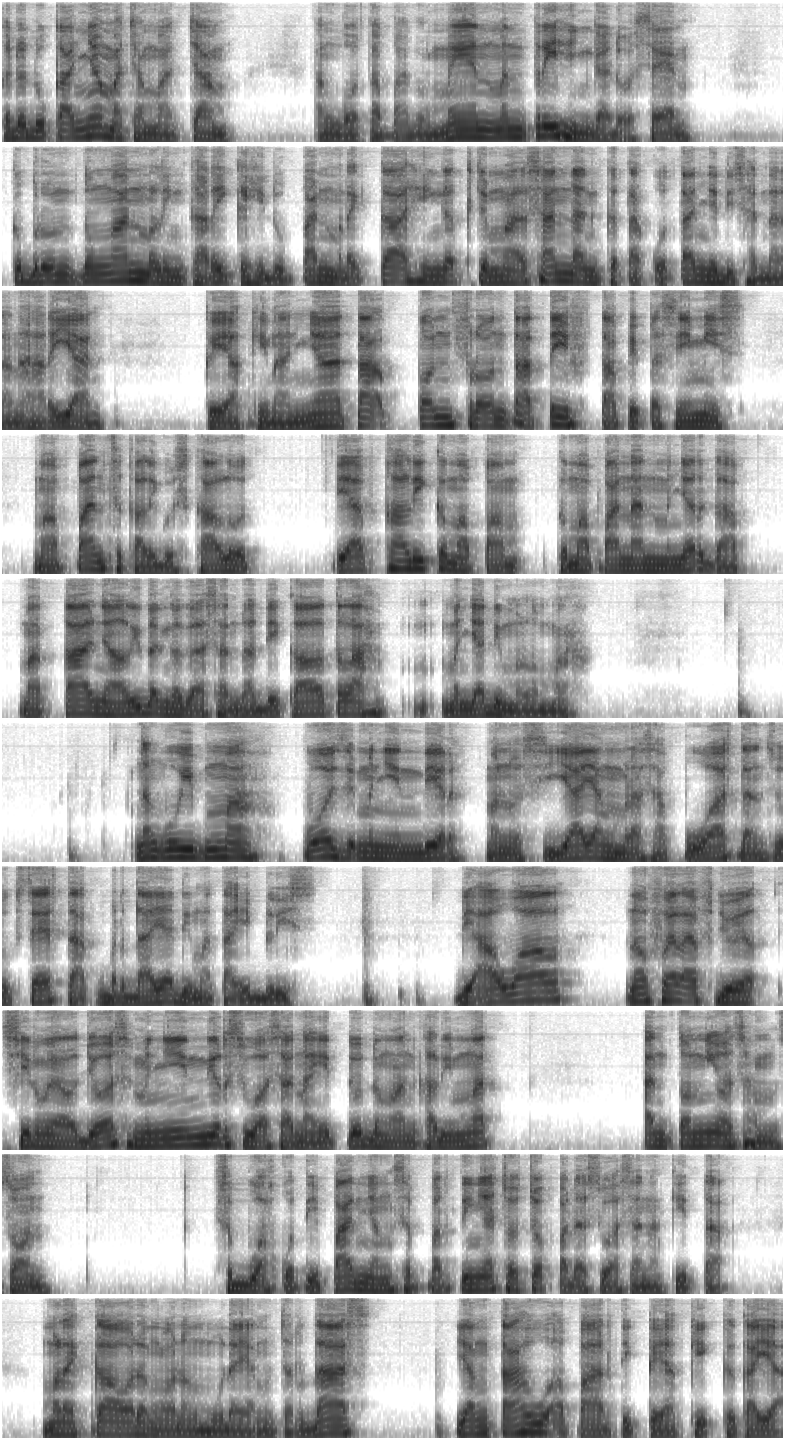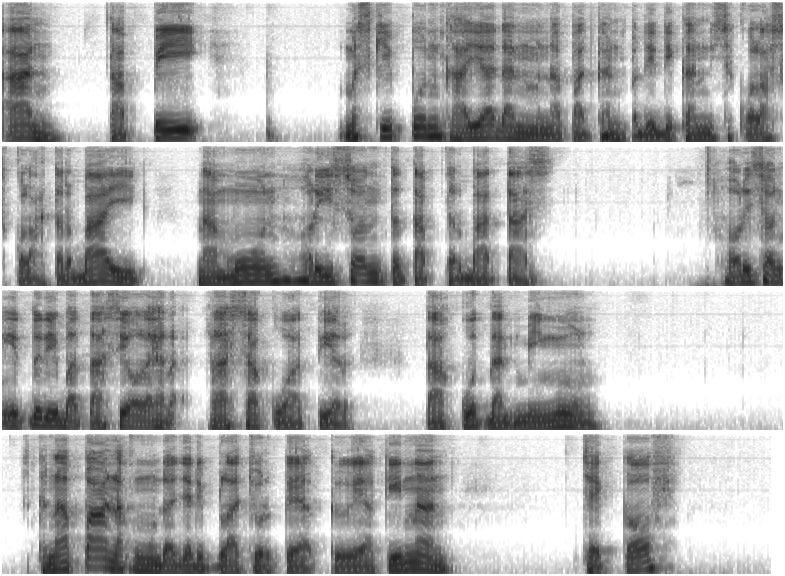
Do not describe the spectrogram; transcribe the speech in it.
Kedudukannya macam-macam, anggota parlemen, menteri hingga dosen. Keberuntungan melingkari kehidupan mereka hingga kecemasan dan ketakutan jadi sandaran harian. Keyakinannya tak konfrontatif tapi pesimis, mapan sekaligus kalut. Tiap kali kemapan, kemapanan menyergap, maka nyali dan gagasan radikal telah menjadi melemah. Nanggui Mah Woz menyindir manusia yang merasa puas dan sukses tak berdaya di mata iblis. Di awal, novel F. Joel, Sinuel Jones menyindir suasana itu dengan kalimat Antonio Samson. Sebuah kutipan yang sepertinya cocok pada suasana kita. Mereka orang-orang muda yang cerdas, yang tahu apa arti kekayaan, tapi meskipun kaya dan mendapatkan pendidikan di sekolah-sekolah terbaik, namun horizon tetap terbatas. Horizon itu dibatasi oleh rasa khawatir, takut, dan bingung. Kenapa anak muda jadi pelacur ke keyakinan? Chekhov,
